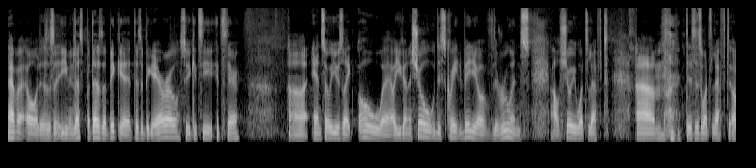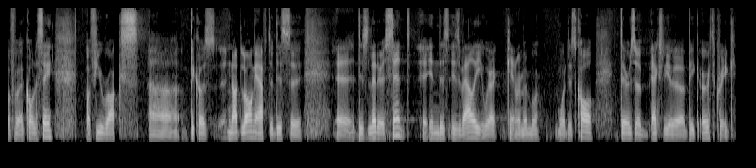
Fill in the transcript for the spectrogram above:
I have a, oh, this is even less, but there's a big, uh, there's a big arrow, so you can see it's there. Uh, and so he was like, "Oh, uh, are you gonna show this great video of the ruins? I'll show you what's left. Um, this is what's left of uh, Colossae. A few rocks uh, because not long after this uh, uh, this letter is sent in this is valley where I can't remember what it's called. There's a actually a, big earthquake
